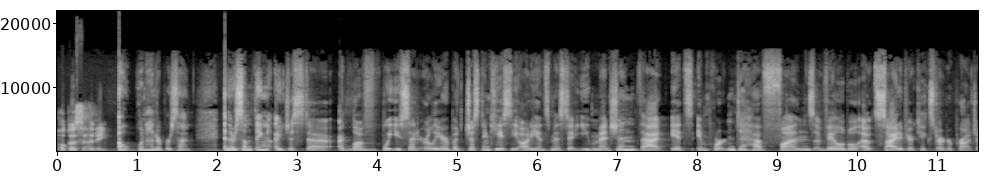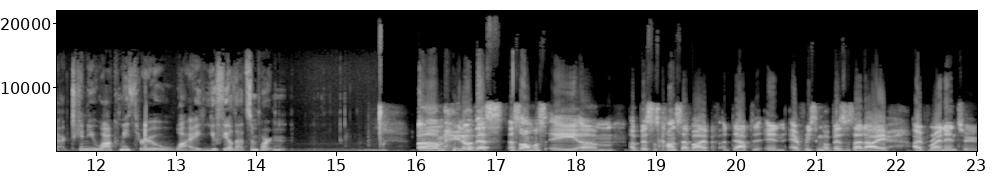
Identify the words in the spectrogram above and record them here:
publicity. Oh, 100%. And there's something I just uh, I love what you said earlier, but just in case the audience missed it, you mentioned that it's important to have funds available outside of your Kickstarter project. Can you walk me through why you feel that's important? Um, you know, that's that's almost a um, a business concept I've adapted in every single business that I I've run into.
